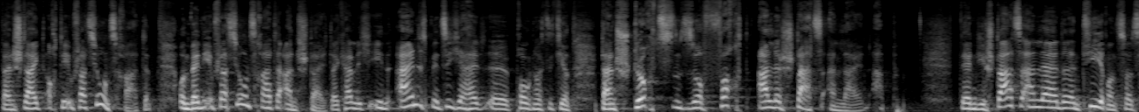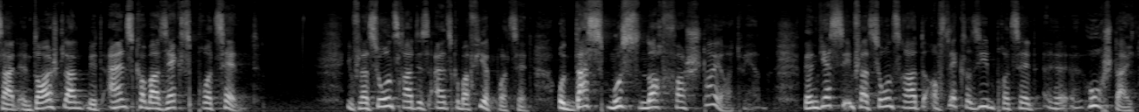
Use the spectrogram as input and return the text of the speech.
dann steigt auch die Inflationsrate. Und wenn die Inflationsrate ansteigt, da kann ich Ihnen eines mit Sicherheit äh, prognostizieren, dann stürzen sofort alle Staatsanleihen ab. Denn die Staatsanleihen rentieren zurzeit in Deutschland mit 1,6 Prozent. Inflationsrate ist 1,4 Prozent. Und das muss noch versteuert werden. Wenn jetzt die Inflationsrate auf 6 oder 7 Prozent äh, hochsteigt,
